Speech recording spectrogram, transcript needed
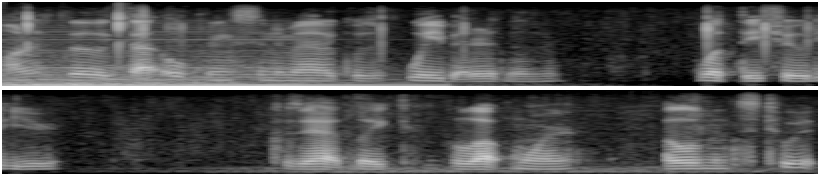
Honestly, like that opening cinematic was way better than what they showed here. Because it had like a lot more elements to it.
